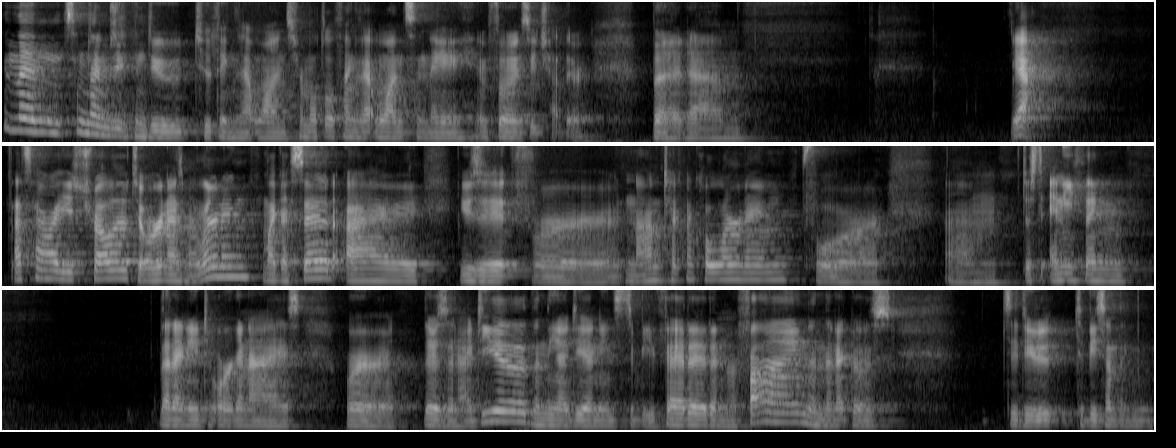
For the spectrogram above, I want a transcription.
and then sometimes you can do two things at once or multiple things at once and they influence each other. But um, yeah, that's how I use Trello to organize my learning. Like I said, I use it for non technical learning, for um, just anything that I need to organize where there's an idea, then the idea needs to be vetted and refined, and then it goes to do to be something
